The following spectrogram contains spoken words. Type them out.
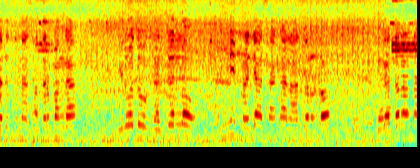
జరుగుతున్న సందర్భంగా ఈరోజు గజ్వెల్లో అన్ని ప్రజా సంఘాల ఆధ్వర్యంలో గదరన్న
